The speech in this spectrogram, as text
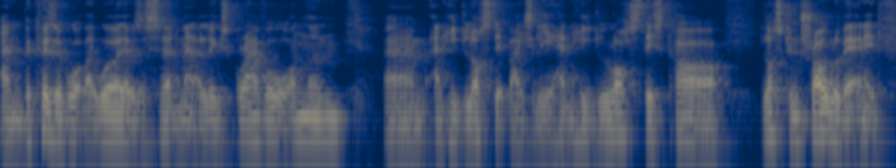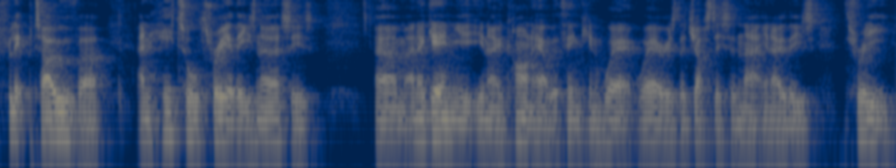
and because of what they were, there was a certain amount of loose gravel on them, um, and he'd lost it basically, and he'd lost this car, lost control of it, and it flipped over and hit all three of these nurses. Um, and again, you you know can't help but thinking where where is the justice in that? You know these three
